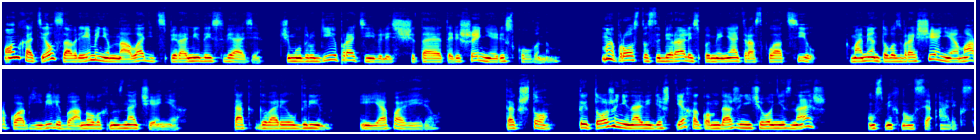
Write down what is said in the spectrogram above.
Он хотел со временем наладить с пирамидой связи, чему другие противились, считая это решение рискованным. Мы просто собирались поменять расклад сил. К моменту возвращения Марку объявили бы о новых назначениях. Так говорил Грин, и я поверил. Так что, ты тоже ненавидишь тех, о ком даже ничего не знаешь? усмехнулся Алекс.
